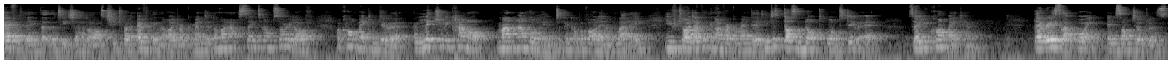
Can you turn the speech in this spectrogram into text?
everything that the teacher had asked, she tried everything that I'd recommended, and I had to say to her, I'm sorry, love, I can't make him do it. I literally cannot manhandle him to pick up a violin and play. You've tried everything I've recommended, he just does not want to do it, so you can't make him there is that point in some children's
